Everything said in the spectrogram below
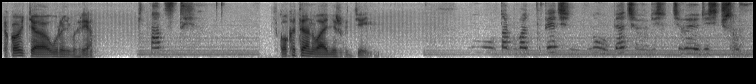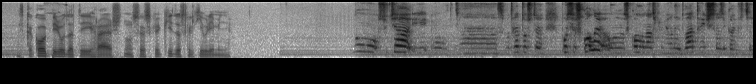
Какой у тебя уровень в игре? 15. Сколько ты онлайнишь в день? Ну, так бывает по 5, ну, 5-10 часов. С какого периода ты играешь? Ну, со скольки до скольки времени? Ну, судя, ну, а, смотря то, что после школы, э, школа у нас примерно 2-3 часа заканчивается.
